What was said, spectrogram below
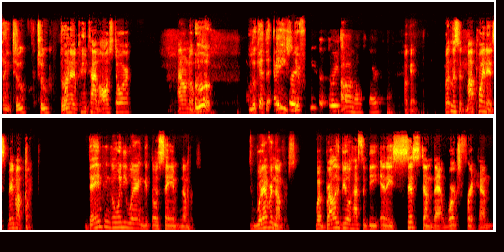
I think two, two, three. One or two time All Star. I don't know. But look, look at the age difference. He's a three-time All-Star. Okay. But listen, my point is, here's my point. Dame can go anywhere and get those same numbers. Whatever numbers. But Bradley Beal has to be in a system that works for him.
